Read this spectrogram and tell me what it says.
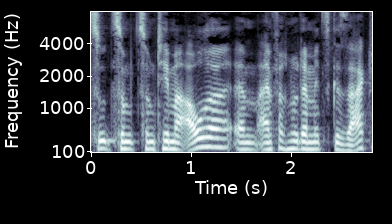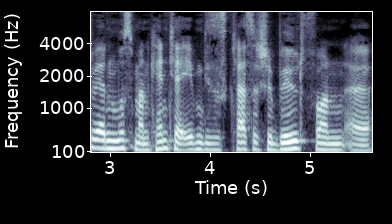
zu. Zum, zum Thema Aura, ähm, einfach nur damit es gesagt werden muss, man kennt ja eben dieses klassische Bild von, äh,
